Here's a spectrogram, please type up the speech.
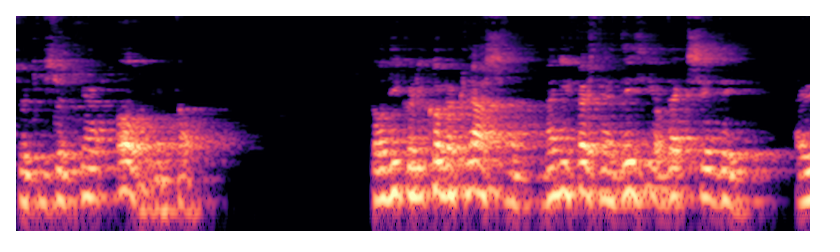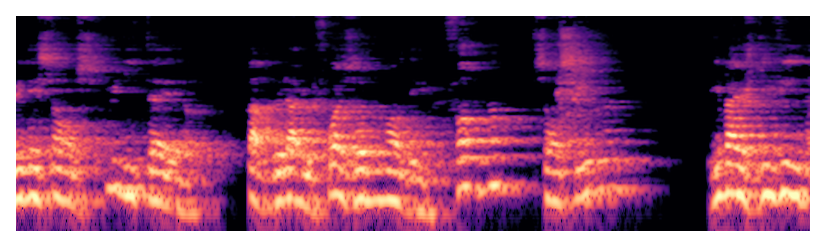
ce qui se tient hors du temps tandis que l'iconoclasme manifeste un désir d'accéder à une essence unitaire par-delà le foisonnement des formes sensibles, l'image divine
